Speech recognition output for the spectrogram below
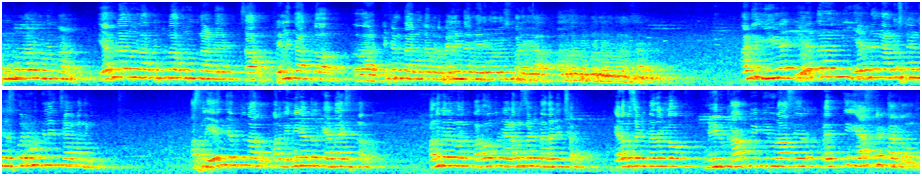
తింటున్నాడు తిరుగుతున్నాడు. ఏం లేదు ఇలా తింటున్నా తిరుగుతున్నా అంటే సార్ పెళ్ళి కార్డులో టిఫిన్ టైం లేకుండా పెళ్ళి టైం ఎనిమిది నుంచి పదిగా అందులో తింటూ తిరుగుతున్నాను సార్. అంటే ఏ ఏ దాన్ని ఏ విధంగా అండర్స్టాండ్ చేసుకోవాలి కూడా తెలియదు చాలా మందికి. అసలు ఏం చెప్తున్నారు? మనం ఎన్ని గంటలు కేటాయిస్తున్నాం? అందుకనే మనకు భగవంతుడు ఎడమ సైడ్ మెదడిచ్చాడు ఎడమ సైడ్ మెదడులో మీరు కాంపిటేటివ్ రాసే ప్రతి ఆస్పెక్ట్ అట్లా ఉంది.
